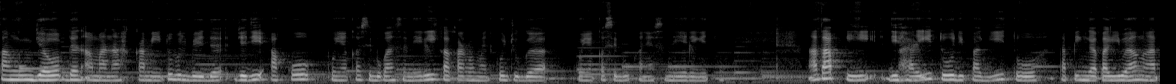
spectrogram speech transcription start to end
Tanggung jawab dan amanah kami itu berbeda. Jadi aku punya kesibukan sendiri kakak roommate-ku juga punya kesibukannya sendiri gitu nah tapi di hari itu di pagi itu tapi nggak pagi banget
